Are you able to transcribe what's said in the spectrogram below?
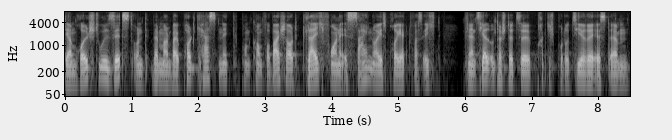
der im Rollstuhl sitzt und wenn man bei podcastnick.com vorbeischaut, gleich vorne ist sein neues Projekt, was ich finanziell unterstütze, praktisch produziere, ist ähm,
